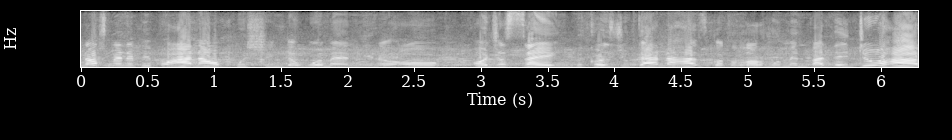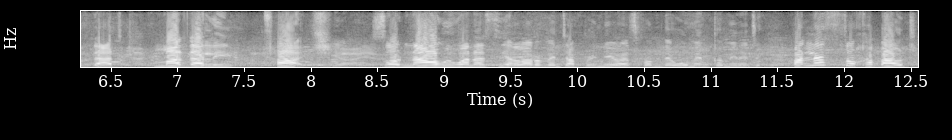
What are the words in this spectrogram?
not many people are now pushing the women, you know, or, or just saying, because Uganda has got a lot of women, but they do have that motherly touch. Yeah, yeah. So now we want to see a lot of entrepreneurs from the women community. But let's talk about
